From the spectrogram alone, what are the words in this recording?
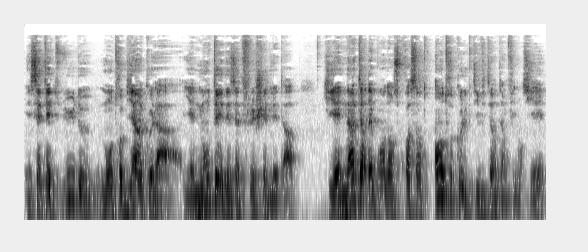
et cette étude montre bien que là, il y a une montée des aides fléchées de l'État, qu'il y a une interdépendance croissante entre collectivités en termes financiers,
